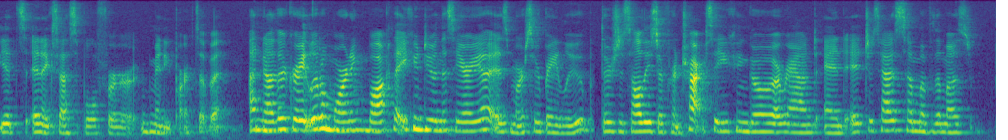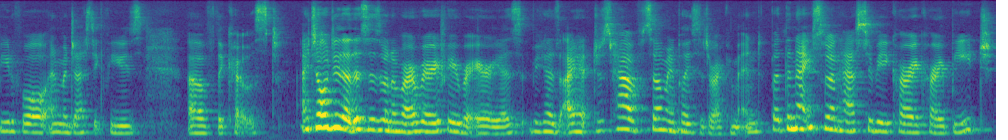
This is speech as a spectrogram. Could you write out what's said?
it's inaccessible for many parts of it. Another great little morning walk that you can do in this area is Mercer Bay Loop. There's just all these different tracks that you can go around and it just has some of the most beautiful and majestic views of the coast. I told you that this is one of our very favorite areas because I just have so many places to recommend. But the next one has to be Kare Kare Beach.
